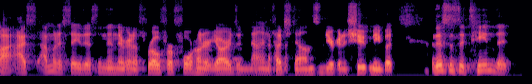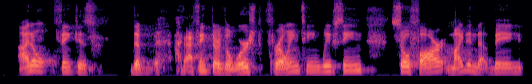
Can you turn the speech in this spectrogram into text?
I, I, am going to say this, and then they're going to throw for 400 yards and nine touchdowns, and you're going to shoot me. But this is a team that I don't think is the. I think they're the worst throwing team we've seen so far. It might end up being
